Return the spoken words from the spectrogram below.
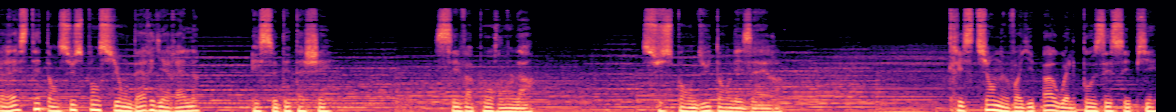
restaient en suspension derrière elle et se détachaient, s'évaporant là, suspendus dans les airs. Christian ne voyait pas où elle posait ses pieds,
